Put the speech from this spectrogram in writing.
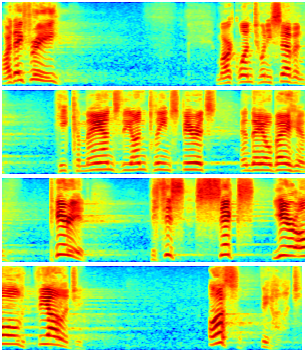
Are they free? Mark 127, he commands the unclean spirits and they obey him. Period. This is six year old theology. Awesome theology.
